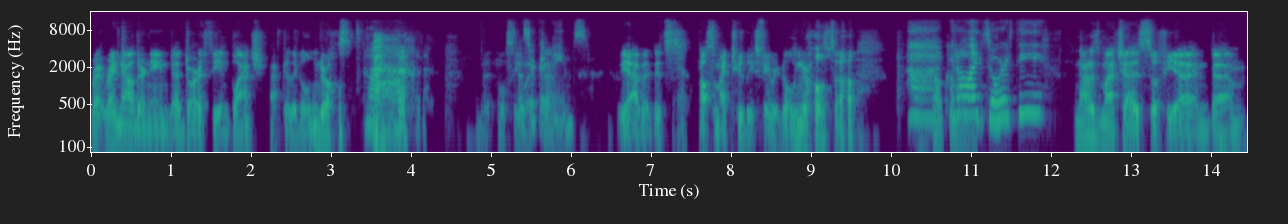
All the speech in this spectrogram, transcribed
Right right now they're named uh, Dorothy and Blanche after the Golden Girls, but we'll see those what. are good uh, names. yeah, but it's Yeah. also my two least favorite Golden Girls. So you Oh, come don't on. like Dorothy? not as much as Sophia and um,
